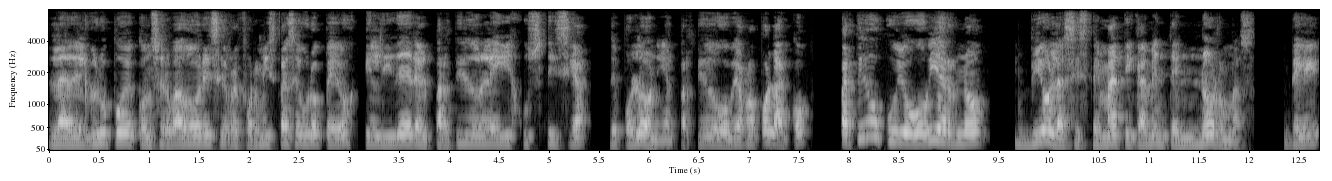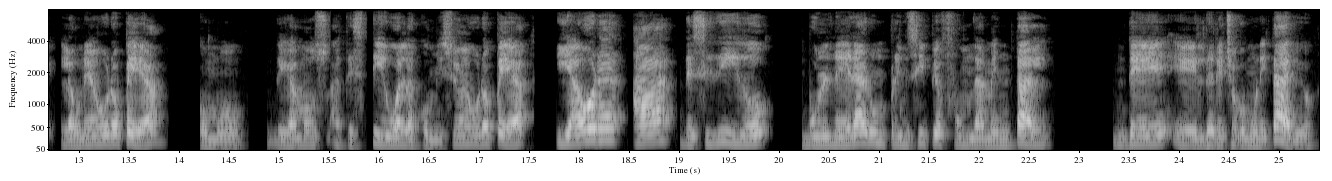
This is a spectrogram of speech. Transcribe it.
la del grupo de conservadores y reformistas europeos que lidera el Partido Ley y Justicia de Polonia, el partido de gobierno polaco, partido cuyo gobierno viola sistemáticamente normas de la Unión Europea, como digamos atestigua la Comisión Europea, y ahora ha decidido vulnerar un principio fundamental del derecho comunitario,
